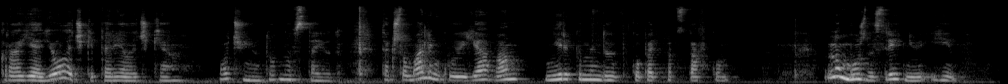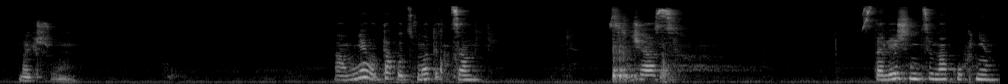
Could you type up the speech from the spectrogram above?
края елочки, тарелочки очень удобно встают. Так что маленькую я вам не рекомендую покупать подставку. Ну, можно среднюю и большую. А у меня вот так вот смотрится сейчас столешница на кухне.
